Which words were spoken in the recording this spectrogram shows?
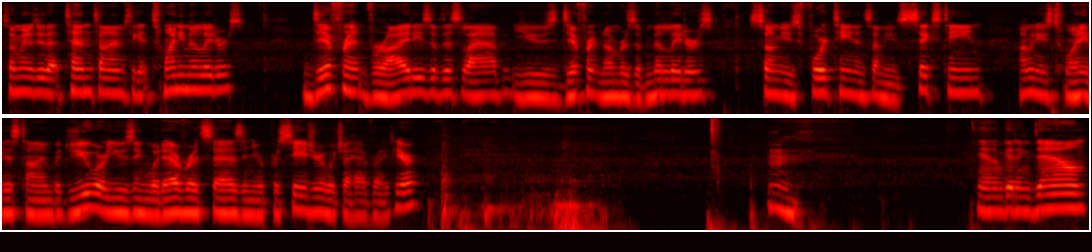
So I'm going to do that 10 times to get 20 milliliters. Different varieties of this lab use different numbers of milliliters. Some use 14 and some use 16. I'm going to use 20 this time, but you are using whatever it says in your procedure, which I have right here. And I'm getting down.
